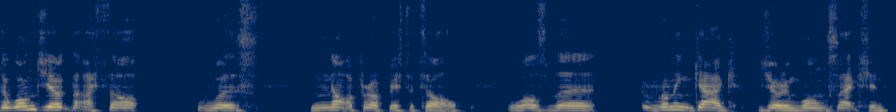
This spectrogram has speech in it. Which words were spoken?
The one joke that I thought was not appropriate at all was the running gag during one section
